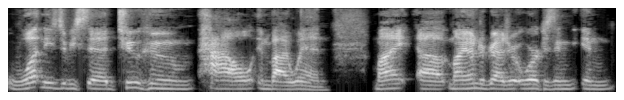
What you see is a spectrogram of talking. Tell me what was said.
what needs to be said to whom, how, and by when my uh, my undergraduate work is in in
